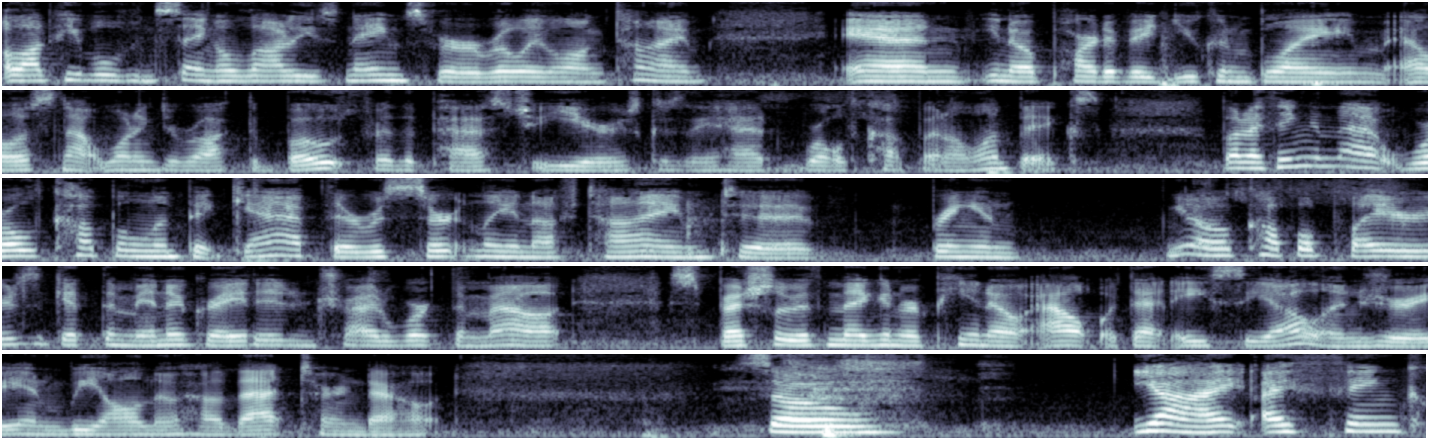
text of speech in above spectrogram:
a lot of people have been saying a lot of these names for a really long time, and you know, part of it you can blame Ellis not wanting to rock the boat for the past two years because they had World Cup and Olympics. But I think in that World Cup Olympic gap, there was certainly enough time to bring in you know, a couple players, get them integrated and try to work them out, especially with Megan Rapinoe out with that ACL injury, and we all know how that turned out. So, yeah, I, I think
